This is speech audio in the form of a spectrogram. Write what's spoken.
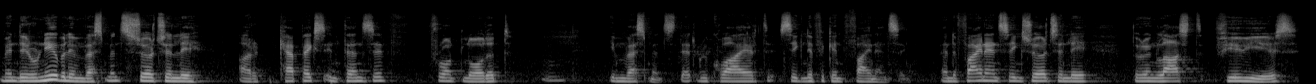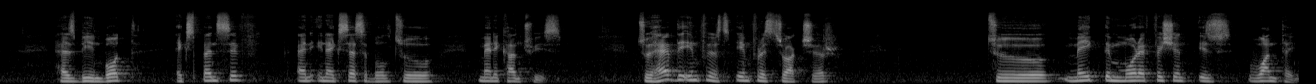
When the renewable investments certainly are capex intensive, front loaded investments that required significant financing. And the financing certainly during last few years has been both expensive and inaccessible to many countries. To have the infra- infrastructure to make them more efficient is one thing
